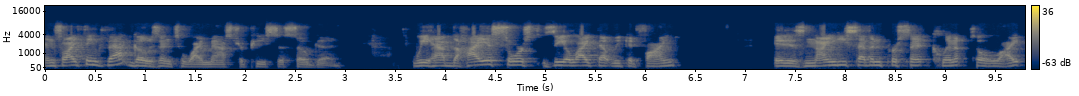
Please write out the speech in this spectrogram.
and so i think that goes into why Master Peace is so good we have the highest sourced zeolite that we could find it is 97% clinoptilolite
